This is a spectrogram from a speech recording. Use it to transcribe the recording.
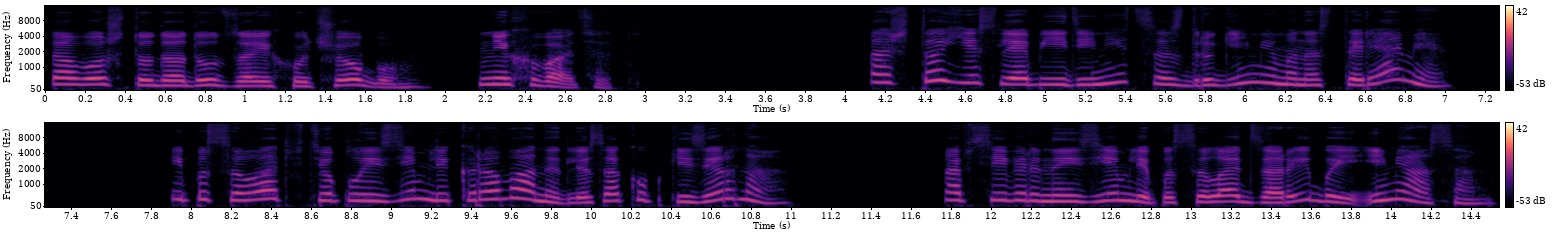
Того, что дадут за их учебу, не хватит. А что, если объединиться с другими монастырями и посылать в теплые земли караваны для закупки зерна? А в северные земли посылать за рыбой и мясом?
